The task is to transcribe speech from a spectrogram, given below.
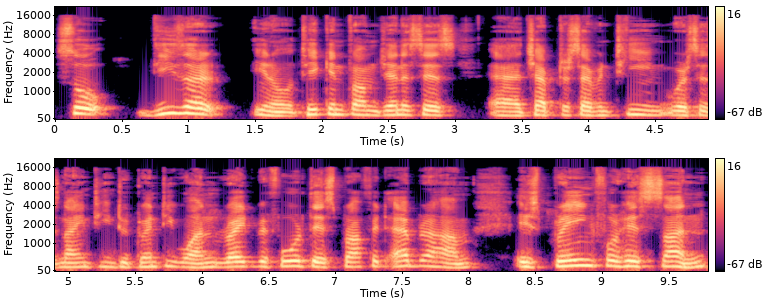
So these are you know taken from genesis uh, chapter 17 verses 19 to 21 right before this prophet abraham is praying for his son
